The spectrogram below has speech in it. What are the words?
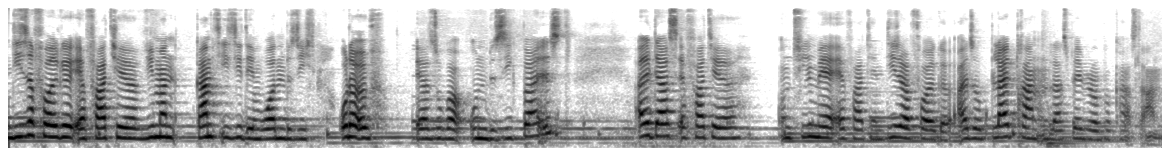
In dieser Folge erfahrt ihr, wie man ganz easy den Warden besiegt oder ob er sogar unbesiegbar ist. All das erfahrt ihr und viel mehr erfahrt ihr in dieser Folge. Also bleibt dran und lasst Baby Roll Podcast an.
